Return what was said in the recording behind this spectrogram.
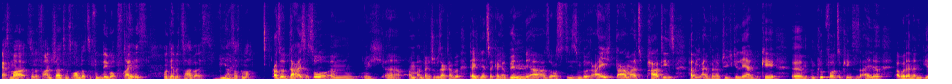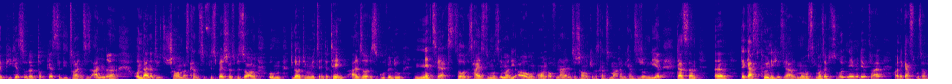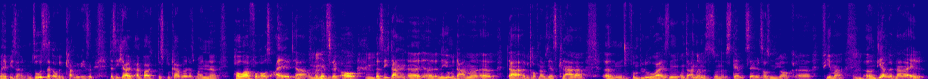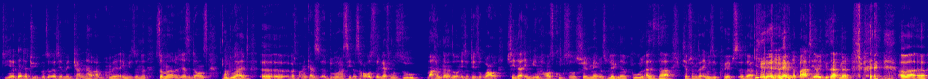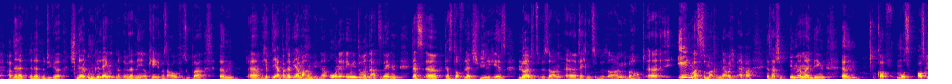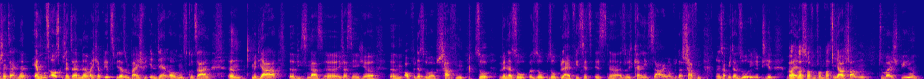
erstmal so einen Veranstaltungsraum dazu finden, der überhaupt frei ist und der bezahlbar ist. Wie hast du das gemacht? Also da ist es so, ähm, wie ich äh, am Anfang schon gesagt habe, da ich Netzwerker ja bin, ja, also aus diesem Bereich damals Partys, habe ich einfach natürlich gelernt, okay, ähm, einen Club voll zu kriegen ist das eine, aber dann an VIP-Gäste oder Top-Gäste, die zu halten, ist das andere. Und dann natürlich zu schauen, was kannst du für Specials besorgen, um die Leute immer mehr zu entertainen. Also ist es gut, wenn du netzwerkst. So, das heißt, du musst immer die Augen und Ohren offen halten, zu schauen, okay, was kannst du machen, wie kannst du jonglieren, dass dann äh, der Gast König ist, ja. Man muss sich immer selbst zurücknehmen in dem Fall, weil der Gast muss einfach happy sein. Und so ist es halt auch in Cannes gewesen, dass ich halt einfach das Glück habe, dass meine Power vorauseilt, ja, und mein Netzwerk auch, dass ich dann äh, äh, eine junge Dame äh, da getroffen habe, sie heißt Clara, ähm, vom Blue Horizon unter anderem, das ist so eine Stem Cells aus New York äh, Firma. Und die haben gesagt, na, na, ey, hier, netter Typ und sowas, wir haben in Cannes haben, haben wir irgendwie so eine Sommerresidenz, wo du halt äh, äh, was machen kannst. Du hast hier das Haus, den Rest musst du machen, ne? So, und ich natürlich so, wow, steht da irgendwie im Haus, guckst so, schön Meeresblick, ne, Pool, alles da. Ich habe schon gesagt, irgendwie so Crips oder you have eine Party, habe ich gesagt, ne? Aber äh, habe dann, dann natürlich schnell umgelenkt und habe dann gesagt, nee, okay, pass auf, super. Ähm, ähm, ich habe dir einfach gesagt, ja, machen wir, ne? Ohne irgendwie drüber nachzudenken, dass äh, das doch vielleicht schwierig ist, Leute zu besorgen, äh, Technik zu besorgen, überhaupt äh, irgendwas zu machen. Ne? Aber ich habe einfach, das war schon immer mein Ding. Ähm, Kopf muss ausgestellt sein, ne? Er muss ausgestellt sein, ne? Weil ich habe jetzt wieder so ein Beispiel intern auch, muss ich kurz sagen, ähm, mit ja, äh, wie ist denn das? Äh, ich weiß nicht, äh, ähm, ob wir das überhaupt schaffen, so, wenn das so so so bleibt, wie es jetzt ist, ne? Also ich kann nicht sagen, ob wir das schaffen. Und es hat mich dann so irritiert, Was, weil was schaffen von was? ja, schaffen zum Beispiel,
